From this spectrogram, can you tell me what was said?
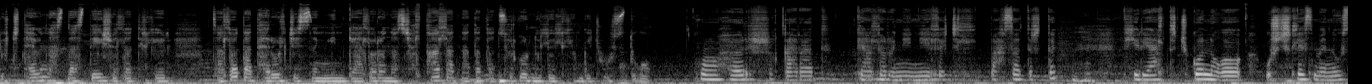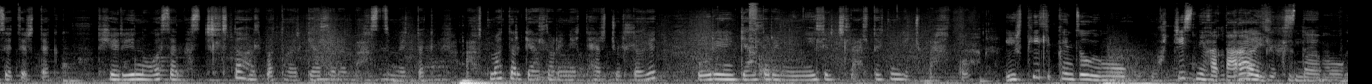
40 50 наснаас дээш болоод ирэхээр залуудад хариулж исэн энэ гялуранаас шалтгаалаад надад сөргөөр нөлөөлөх юм гэж үүсдэг үү хүн 20 гараад галурины нийлэгжил багасаад ирдэг. Тэгэхээр яалтчгүй нөгөө өрчлөөс маань үүсээд ирдэг. Тэгэхээр энэ угаасаа насжилттай холбоотойгоор галурин багассан байдаг. Автоматар галуриныг тарж өглөөгээд өөрийн галурины нийлэгжил алдагдана гэж байхгүй. Эртгийлэггийн зөв юм уу? Үрчээснийхаа дараа илгэх хэрэгтэй юм уу?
